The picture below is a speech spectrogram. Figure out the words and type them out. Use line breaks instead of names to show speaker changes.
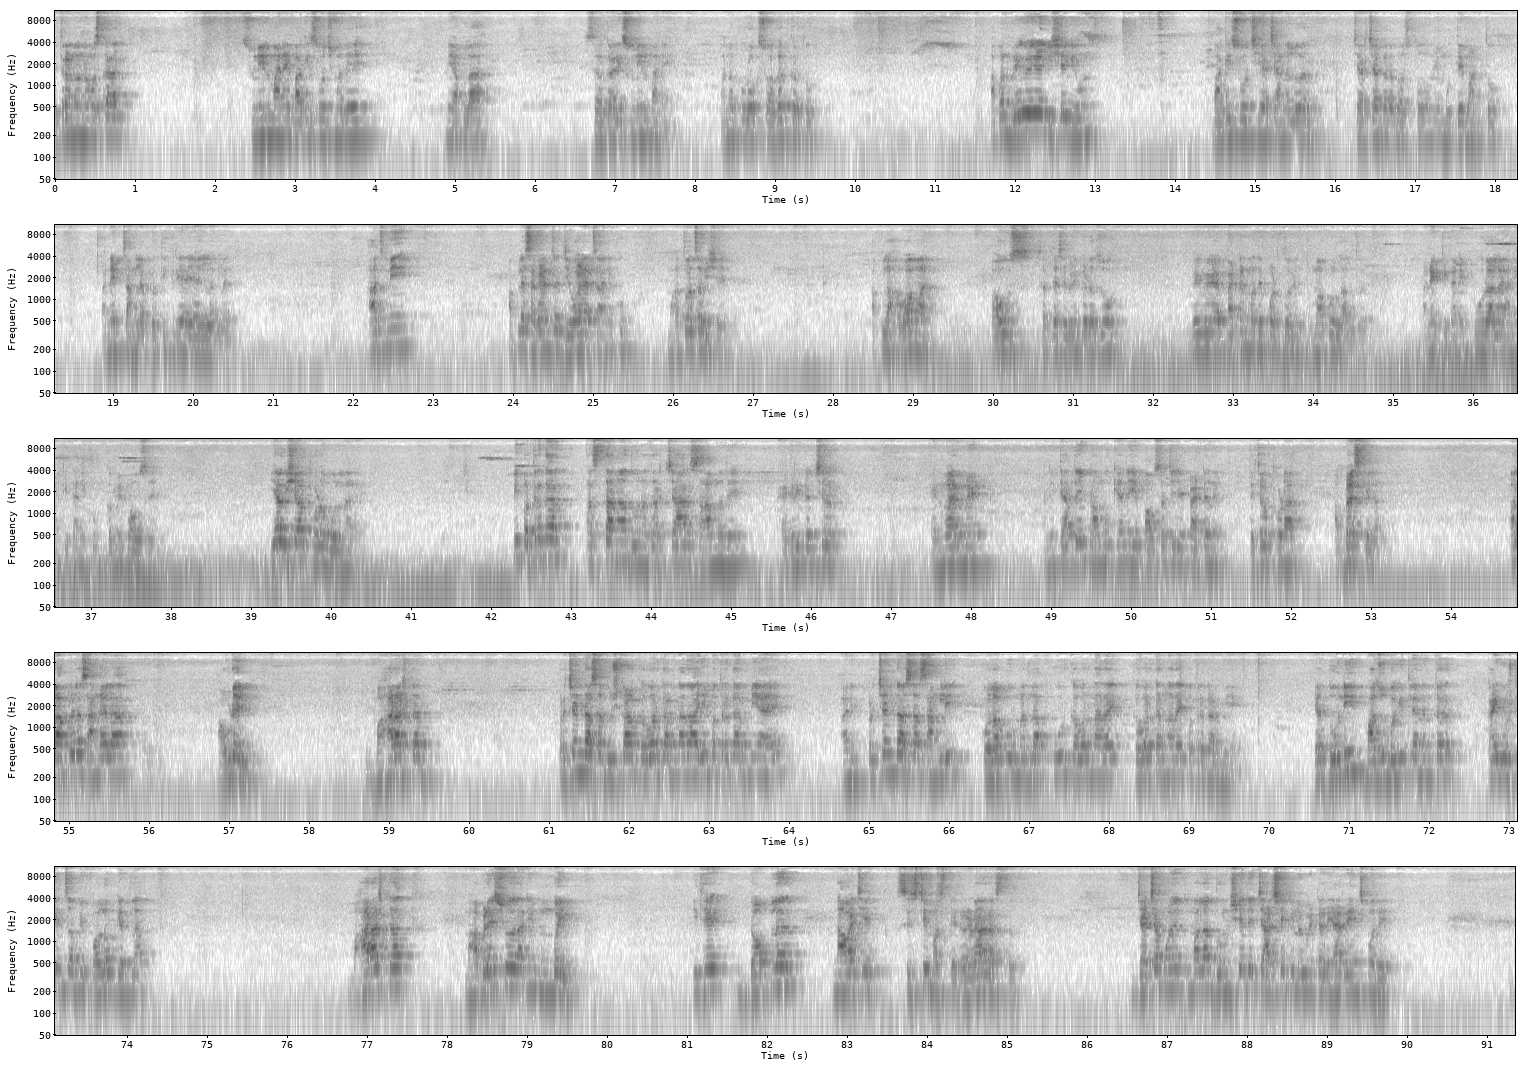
मित्रांनो नमस्कार. सुनील माने बागी सोचमध्ये. मी आपला सहकारी सुनील माने मनपूर्वक स्वागत करतो. आपण वेगवेगळे विषय घेऊन बागी सोच या चॅनलवर चर्चा करत असतो. मी मुद्दे मांडतो. अनेक चांगल्या प्रतिक्रिया यायला लागल्यात. आज मी आपल्या सगळ्यांचा जिव्हाळ्याचा आणि खूप महत्त्वाचा विषय आपलं हवामान पाऊस सध्या सगळीकडं जो वेगवेगळ्या पॅटर्नमध्ये पडतो आहे धुमाकूळ आहे अनेक ठिकाणी पूर आला आहे अनेक ठिकाणी खूप कमी पाऊस आहे. या विषयावर थोडं बोलणार आहे. मी पत्रकार असताना दोन हजार चार सहामध्ये ॲग्रिकल्चर एन्व्हायरमेंट आणि त्यातही प्रामुख्याने हे पावसाचे जे पॅटर्न आहेत त्याच्यावर थोडा अभ्यास केला. मला आपल्याला सांगायला आवडेल महाराष्ट्रात प्रचंड असा दुष्काळ कव्हर करणाराही पत्रकार मी आहे. आणि प्रचंड असा सांगली कोल्हापूरमधला पूर कव्हरणारा कव्हर करणाराही पत्रकार मी आहे. या दोन्ही बाजू बघितल्यानंतर काही गोष्टींचा मी फॉलोअप घेतला. महाराष्ट्रात महाबळेश्वर आणि मुंबई इथे डॉपलर नावाची एक सिस्टीम असते रडार असतं. ज्याच्यामुळे तुम्हाला दोनशे ते चारशे किलोमीटर ह्या रेंजमध्ये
